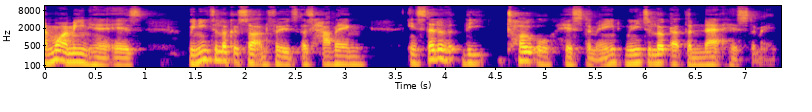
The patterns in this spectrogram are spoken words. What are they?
And what I mean here is we need to look at certain foods as having, instead of the total histamine, we need to look at the net histamine.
